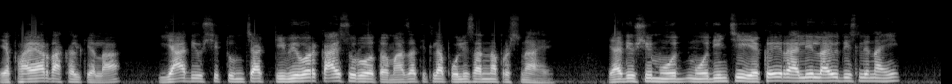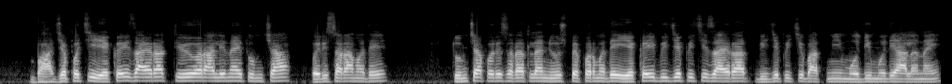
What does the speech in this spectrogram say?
एफ आय आर दाखल केला या दिवशी तुमच्या टी व्हीवर काय सुरू होतं? माझा तिथल्या पोलिसांना प्रश्न आहे. या दिवशी मोद मोदींची एकही रॅली लाईव्ह दिसली नाही. भाजपची एकही जाहिरात टी व्हीवर आली नाही तुमच्या. परिसरामध्ये तुमच्या परिसरातल्या न्यूजपेपरमध्ये एकही बी जे पीची जाहिरात बी जे पीची बातमी मोदी मोदी आलं नाही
